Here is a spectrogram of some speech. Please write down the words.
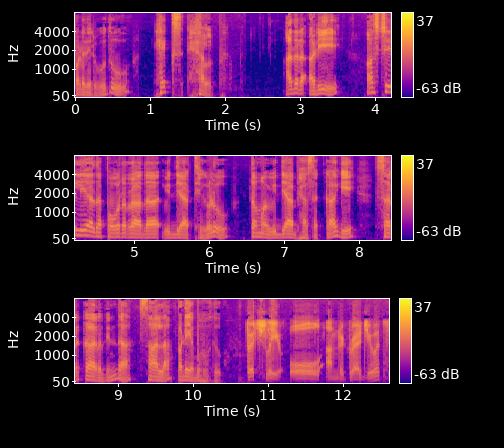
ಪಡೆದಿರುವುದು ಹೆಕ್ಸ್ ಹೆಲ್ಪ್ ಅದರ ಅಡಿ ಆಸ್ಟ್ರೇಲಿಯಾದ ಪೌರರಾದ ವಿದ್ಯಾರ್ಥಿಗಳು ತಮ್ಮ ವಿದ್ಯಾಭ್ಯಾಸಕ್ಕಾಗಿ ಸರ್ಕಾರದಿಂದ ಸಾಲ ಪಡೆಯಬಹುದು Virtually all undergraduates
